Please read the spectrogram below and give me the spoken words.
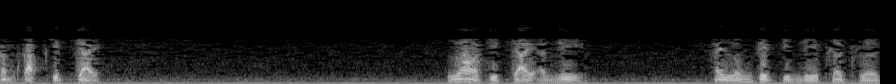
กำกับจิตใจ ล่อจิตใจอันนี้ ให้หลงติดยินดีเพลิดเพลิน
